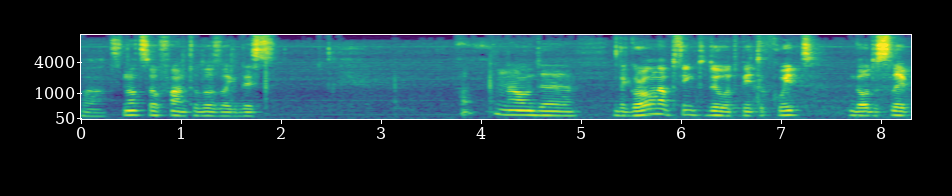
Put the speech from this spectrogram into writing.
Wow, it's not so fun to lose like this. Uh, now the the grown-up thing to do would be to quit, go to sleep,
